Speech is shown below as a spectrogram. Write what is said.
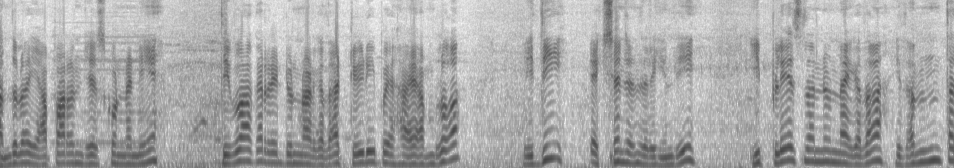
అందులో వ్యాపారం చేసుకోండి దివాకర్ రెడ్డి ఉన్నాడు కదా టీడీపీ హయాంలో. ఇది ఎక్స్చేంజ్ జరిగింది. ఈ ప్లేస్లన్నీ ఉన్నాయి కదా ఇదంతా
